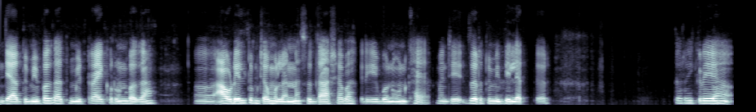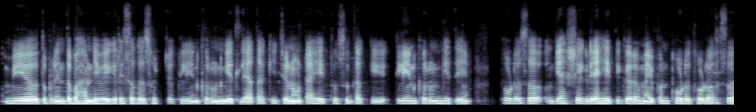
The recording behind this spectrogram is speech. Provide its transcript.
द्या तुम्ही बघा तुम्ही ट्राय करून बघा. आवडेल तुमच्या मुलांनासुद्धा अशा भाकरी बनवून खाया म्हणजे जर तुम्ही दिल्यात तर. तर इकडे मी तोपर्यंत भांडी वगैरे सगळं स्वच्छ क्लीन करून घेतले. आता किचन ओट आहे तो सुद्धा की क्लीन करून घेते. थोडंसं गॅस शेगडी आहे ती गरम आहे पण थोडं थोडं असं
